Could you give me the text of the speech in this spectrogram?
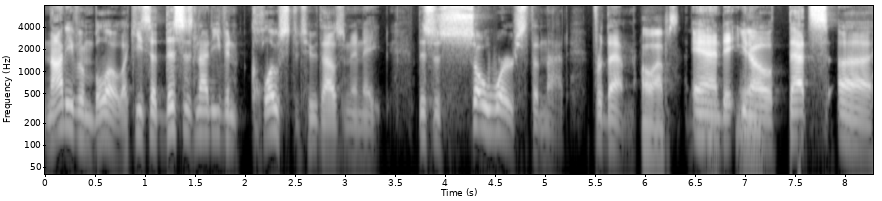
not even below. Like he said, this is not even close to 2008. This is so worse than that for them. Oh, absolutely. And it, you yeah. know that's uh,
